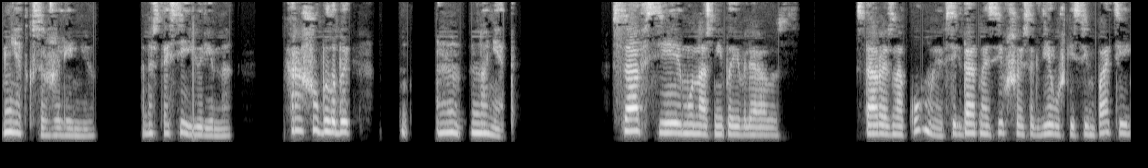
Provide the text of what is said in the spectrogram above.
Нет, к сожалению. Анастасия Юрьевна, хорошо было бы, но нет. Совсем у нас не появлялась. Старая знакомая, всегда относившаяся к девушке с симпатией,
